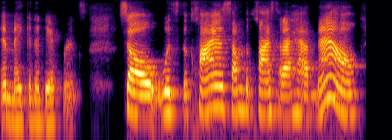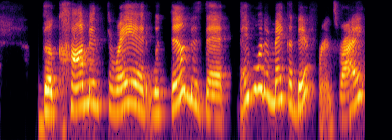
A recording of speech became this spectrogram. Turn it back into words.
and making a difference. So, with the clients, some of the clients that I have now, the common thread with them is that they want to make a difference, right?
